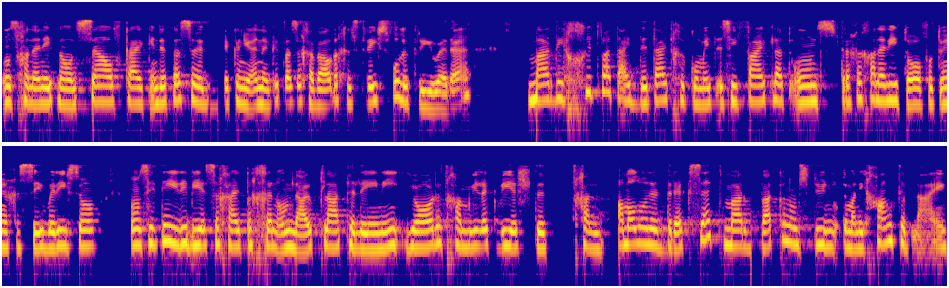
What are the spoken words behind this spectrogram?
Ons gaan net na onsself kyk en dit was 'n ek kan jou indink dit was 'n geweldige stresvolle periode. Maar die goed wat uit dit uitgekom het is die feit dat ons teruggegaan na die tafel toe en gesê hoor hierso ons het nie hierdie besigheid begin om nou plat te lê nie. Ja, dit gaan moeilik wees. Dit gaan almal onder druk sit, maar wat kan ons doen om aan die gang te bly?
